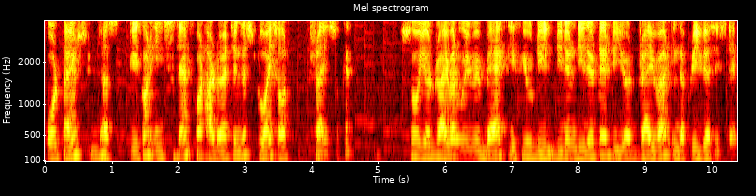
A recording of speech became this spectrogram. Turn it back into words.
four times just click on scan for hardware changes twice or thrice okay? So your driver will be back if you de didn't deleted your driver in the previous step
